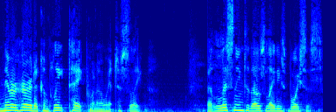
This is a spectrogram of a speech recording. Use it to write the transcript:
Never heard a complete tape when I went to sleep. But listening to those ladies' voices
